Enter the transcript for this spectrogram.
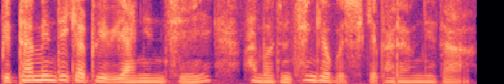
비타민 D 결핍이 아닌지 한번 좀 챙겨보시기 바랍니다.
